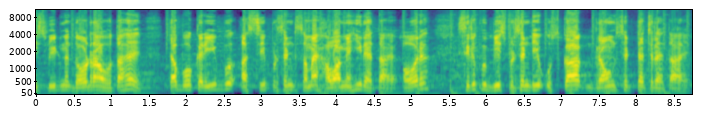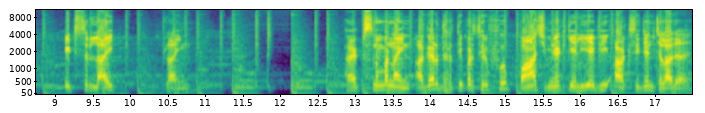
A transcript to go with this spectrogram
स्पीड में दौड़ रहा होता है, तब वो करीब 80 परसेंट समय हवा में ही रहता है और सिर्फ़ 20 परसेंट ही उसका ग्राउंड से टच रहता है। It's like flying facts number nine, अगर धरती पर सिर्फ़ पाँच मिनट के लिए भी ऑक्सीजन चला जाए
